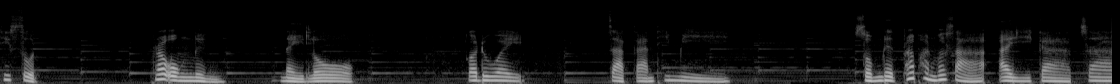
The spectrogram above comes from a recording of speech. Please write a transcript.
ที่สุด พระองค์หนึ่งในโลก ก็ด้วยจากการที่มี สมเด็จพระพันวษาอายกาเจ้า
